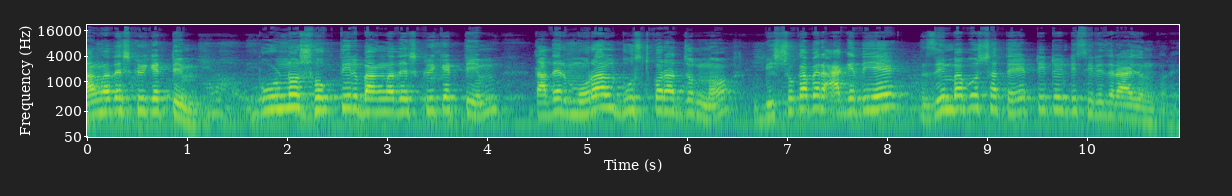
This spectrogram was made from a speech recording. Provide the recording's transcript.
বাংলাদেশ ক্রিকেট টিম, পূর্ণ শক্তির বাংলাদেশ ক্রিকেট টিম, তাদের মোরাল বুস্ট করার জন্য বিশ্বকাপের আগে দিয়ে জিম্বাবুর সাথে টি টোয়েন্টি সিরিজের আয়োজন করে।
